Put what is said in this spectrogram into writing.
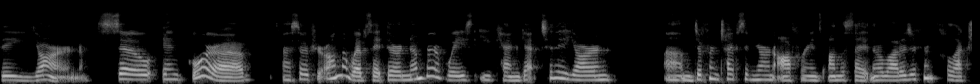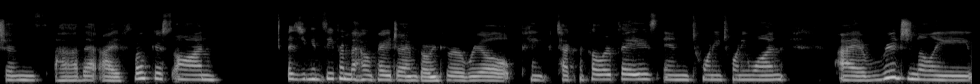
the yarn. So Angora, uh, so if you're on the website, there are a number of ways that you can get to the yarn, um, different types of yarn offerings on the site. And there are a lot of different collections uh, that I focus on. As you can see from the homepage, I'm going through a real pink Technicolor phase in 2021. I originally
